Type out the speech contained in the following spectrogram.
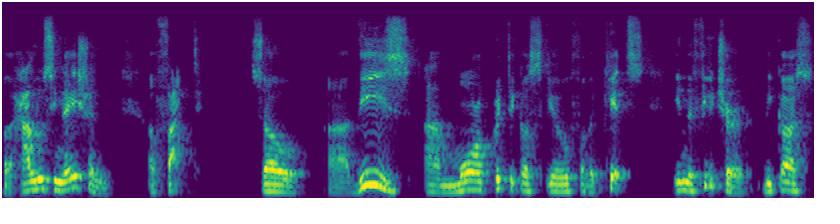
a hallucination of fact. So uh, these are more critical skill for the kids in the future because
